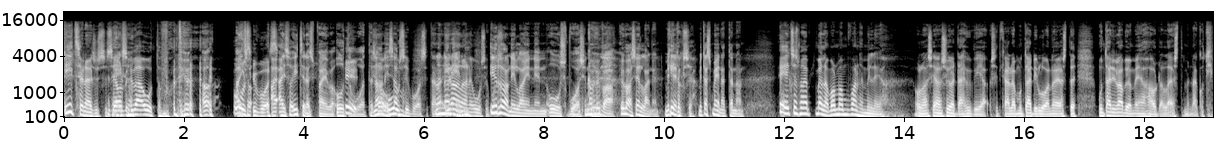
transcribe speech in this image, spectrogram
Itsenäisyys, se on se hyvää uutta vuotta. Ai, Uusi se, vuosi. Ai, ai se on itsenäispäivä, uutta Niin, vuotta. se on niin, uusi vuosi tänään. niin, Iranilainen uusi vuosi. Iranilainen uusi vuosi. No Kyllä. hyvä, hyvä sellainen. Kiitoksia. Mitäs meinaat tänään? Ei, itse asiassa mä mennään varmaan mun vanhemmille ja ollaan siellä syödään hyvin ja sitten käydään mun tädin luona ja sitten mun tädin aviomiehen haudalla ja sitten mennään kotiin.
